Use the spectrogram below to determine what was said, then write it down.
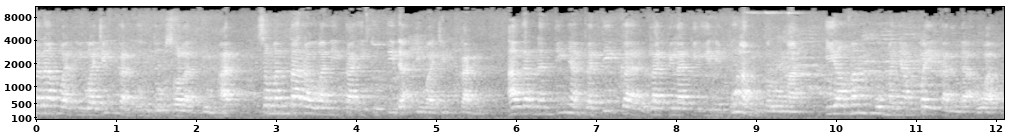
kenapa diwajibkan untuk sholat Jumat sementara wanita itu tidak diwajibkan agar nantinya ketika laki-laki ini pulang ke rumah ia mampu menyampaikan dakwah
